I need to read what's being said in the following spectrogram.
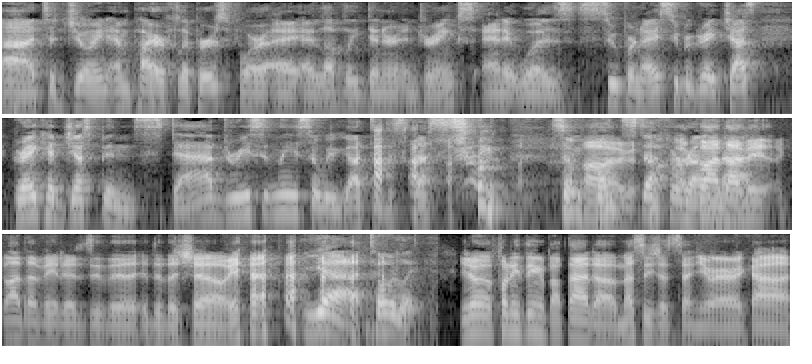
uh, to join Empire Flippers for a, a, lovely dinner and drinks. And it was super nice, super great chats. Greg had just been stabbed recently, so we got to discuss some some fun uh, stuff around I'm glad that. that made, glad that made it into the into the show. Yeah, yeah, totally. You know, a funny thing about that uh, message I sent you, Eric. Uh,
